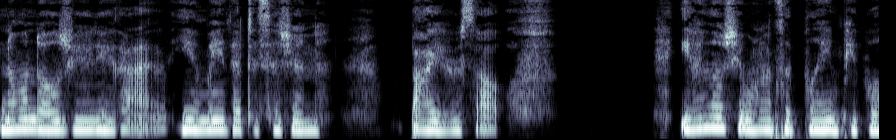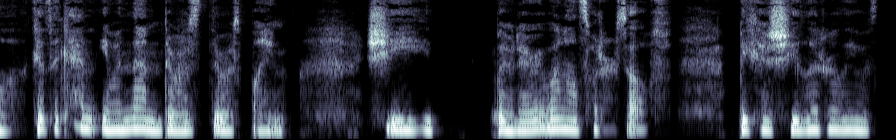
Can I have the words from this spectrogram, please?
no one told you to do that. You made that decision by yourself. Even though she wanted to blame people, because again, even then there was there was blame. She blamed everyone else but herself because she literally was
